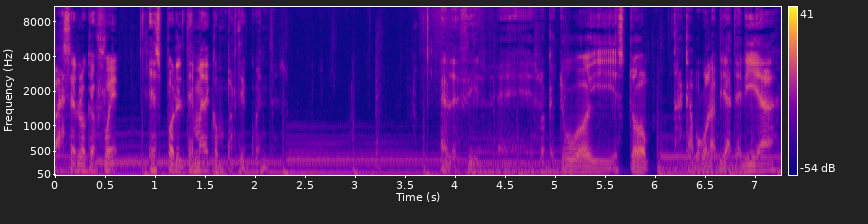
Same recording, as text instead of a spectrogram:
va a ser lo que fue, es por el tema de compartir cuentas. Es decir, eh, es lo que tuvo y esto acabó con la piratería,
